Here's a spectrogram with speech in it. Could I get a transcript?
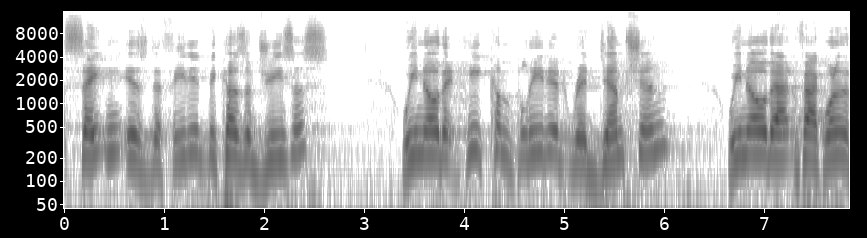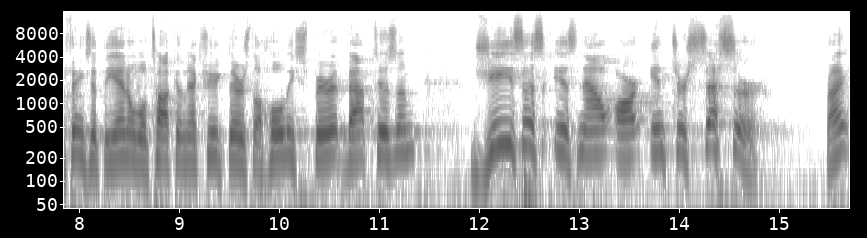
Satan is defeated because of Jesus. We know that he completed redemption. We know that, in fact, one of the things at the end, and we'll talk in the next week, there's the Holy Spirit baptism. Jesus is now our intercessor, right?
